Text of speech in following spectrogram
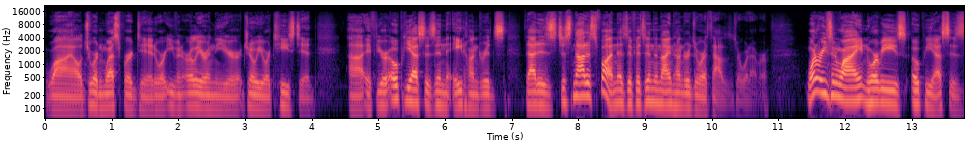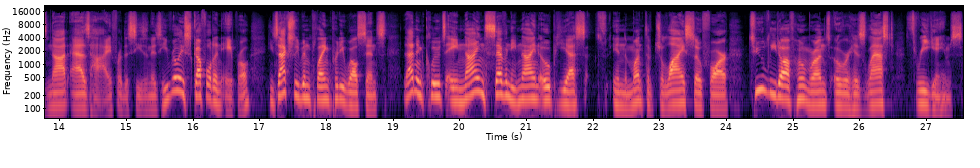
while Jordan Westburg did, or even earlier in the year, Joey Ortiz did. Uh, if your OPS is in the 800s, that is just not as fun as if it's in the 900s or 1000s or whatever. One reason why Norby's OPS is not as high for the season is he really scuffled in April. He's actually been playing pretty well since. That includes a 979 OPS in the month of July so far, two leadoff home runs over his last three games.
